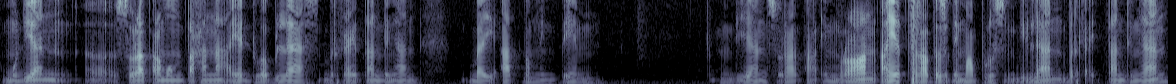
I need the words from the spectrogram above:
Kemudian uh, surat Al-Mumtahanah ayat 12 berkaitan dengan bayat pemimpin. Kemudian surat Al-Imran ayat 159 berkaitan dengan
